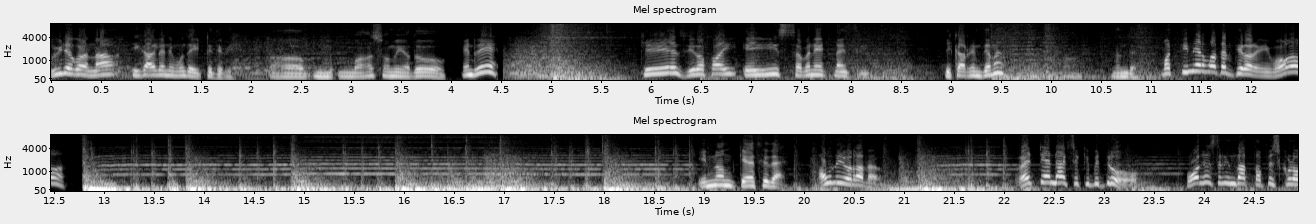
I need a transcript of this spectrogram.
ವಿಡಿಯೋಗಳನ್ನು ಈಗಾಗಲೇ ನಿಮ್ಮ ಮುಂದೆ ಇಟ್ಟಿದ್ದೀವಿ. ಮಹಾಸ್ವಾಮಿ ಅದು ಏನ್ರಿ? K zero five A E seven eight nine three ಈ ಕಾರ್ ನಿಮ್ದೇನಾ? ನಂದೇ ನಂದೆ. ಮತ್ತಿನ್ನೇನು ಮಾತಾಡ್ತೀರ ನೀವು? ಇನ್ನೊಂದು ಕೇಸ್ ಇದೆ. ಹೌದು ಇವರಾದ ರೆಡ್ ಹ್ಯಾಂಡ್ ಆಗಿ ಸಿಕ್ಕಿಬಿದ್ರು ಪೊಲೀಸರಿಂದ ತಪ್ಪಿಸ್ಕೊಳ್ಳೋ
